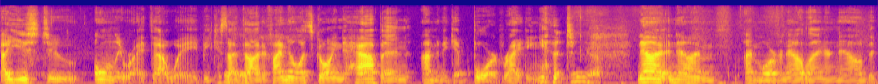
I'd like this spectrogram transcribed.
I used to only write that way because I mm-hmm. thought if I know what's going to happen, I'm going to get bored writing it. Yeah. Now, now I'm I'm more of an outliner now. But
